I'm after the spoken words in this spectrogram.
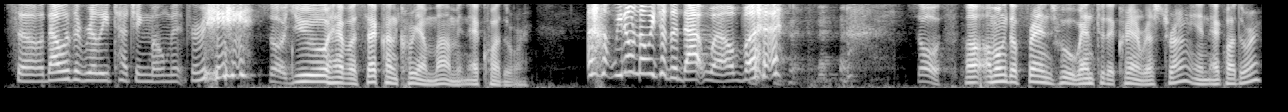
So that was a really touching moment for me. So you have a second Korean mom in Ecuador. we don't know each other that well, but So uh, among the friends who went to the Korean restaurant in Ecuador,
